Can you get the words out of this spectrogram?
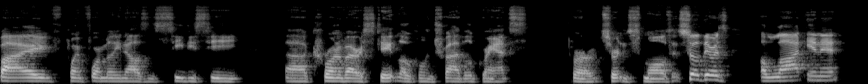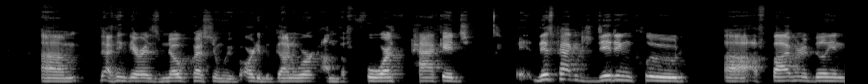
$5.4 million in CDC uh, coronavirus state, local, and tribal grants for certain small. So there's a lot in it. Um, I think there is no question we've already begun work on the fourth package. This package did include uh, a $500 billion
